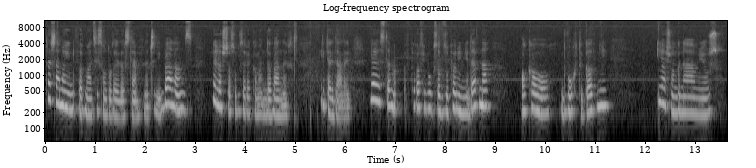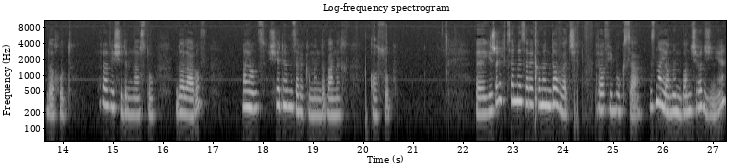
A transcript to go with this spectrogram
te same informacje są tutaj dostępne, czyli balans, ilość osób zarekomendowanych itd. Ja jestem w Profibooks od zupełnie niedawna, około dwóch tygodni i osiągnęłam już dochód prawie 17 dolarów, mając 7 zarekomendowanych osób. E, jeżeli chcemy zarekomendować Profibooksa znajomym bądź rodzinie,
